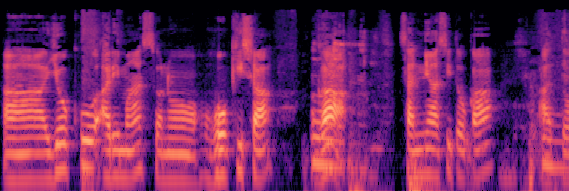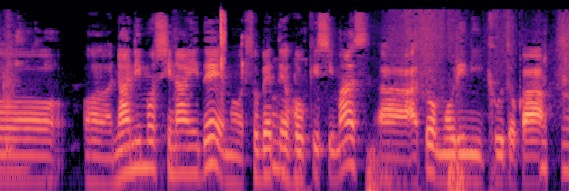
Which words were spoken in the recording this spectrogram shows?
あーよくあります。その放棄者が、サンニャシとか、あと、あー何もしないでもうすべて放棄します。あーあと森に行くとか、うん。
